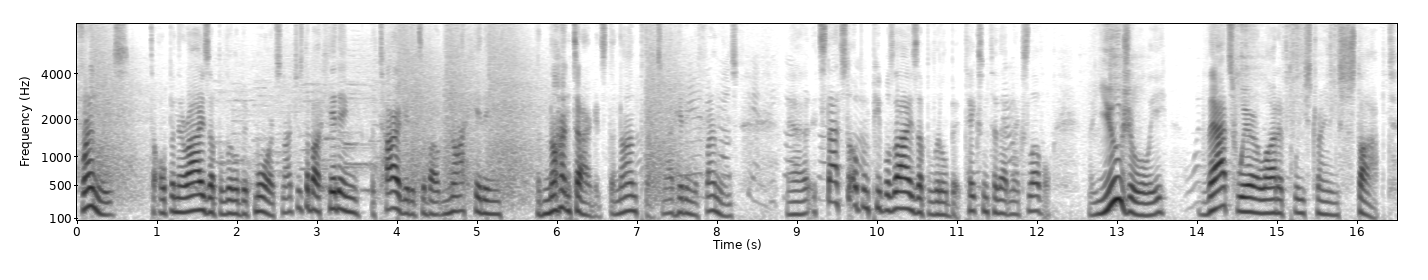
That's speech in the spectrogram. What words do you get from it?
friendlies to open their eyes up a little bit more. It's not just about hitting the target, it's about not hitting the non-targets, the non-threats, not hitting the friendlies. Uh, it starts to open people's eyes up a little bit, takes them to that next level. Now, usually, that's where a lot of police training stopped,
